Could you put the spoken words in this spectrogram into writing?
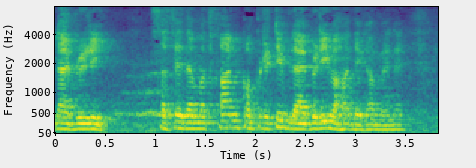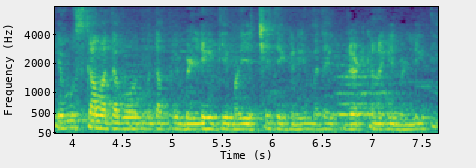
library. Syed Ahmad Khan competitive library वहाँ देखा मैंने। कि उसका मतलब वो मतलब अपनी बिल्डिंग थी बड़ी अच्छी थी गरीब मतलब रेड कलर की बिल्डिंग थी।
